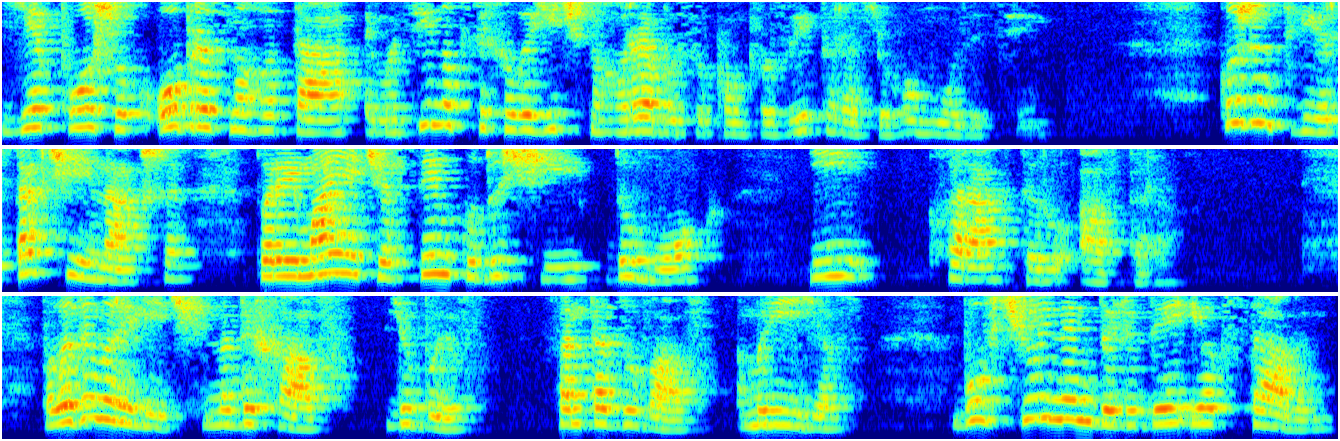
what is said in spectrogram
є пошук образного та емоційно-психологічного ребусу композитора в його музиці. Кожен твір так чи інакше переймає частинку душі, думок і характеру автора. Володимир Ілліч надихав, любив, фантазував, мріяв, був чуйним до людей і обставин,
